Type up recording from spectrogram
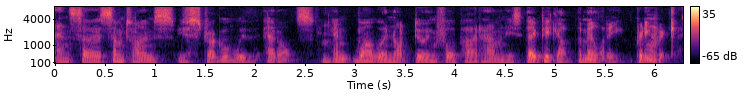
And so sometimes you struggle with adults. Mm-hmm. And while we're not doing four part harmonies, they pick up the melody pretty hmm. quick.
